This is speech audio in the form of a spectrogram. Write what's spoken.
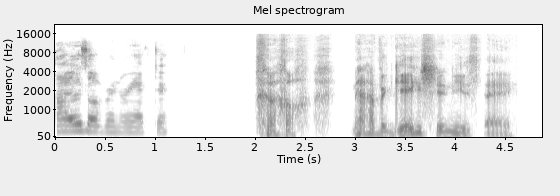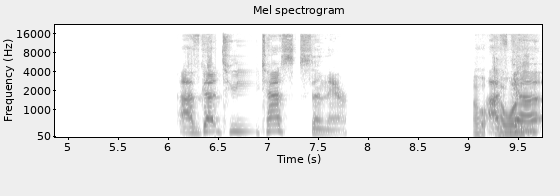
I was over in reactor. Oh, Navigation, you say? I've got two tasks in there. Oh, I I've want to. got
